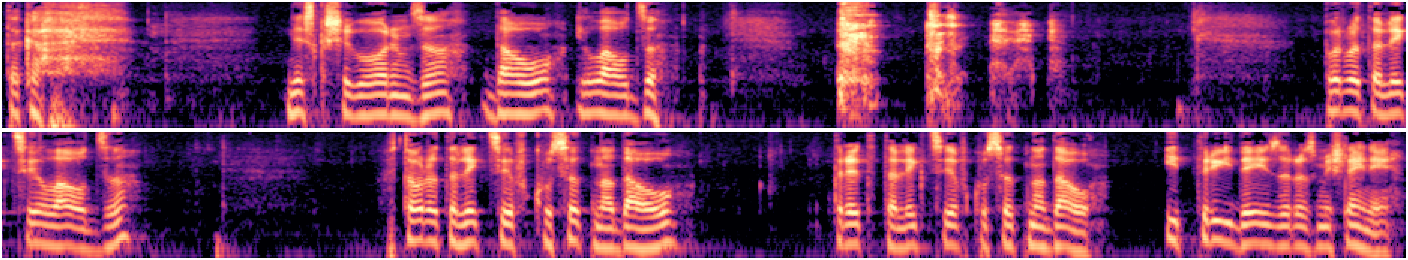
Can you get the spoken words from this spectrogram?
Така. Днес ще говорим за Дао и Лао. Първата лекция е Лао. Втората лекция е Вкусът на Дао. Третата лекция е Вкусът на Дао. И три идеи за размишление.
